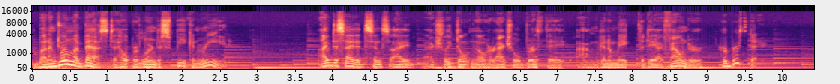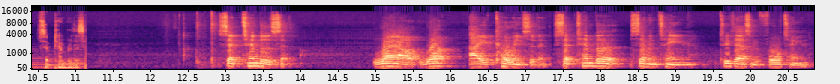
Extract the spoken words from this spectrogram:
but I'm doing my best to help her learn to speak and read. I've decided since I actually don't know her actual birth date, I'm gonna make the day I found her her birthday, September the 7th. September the se- Wow, what a coincidence. September 17, 2014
